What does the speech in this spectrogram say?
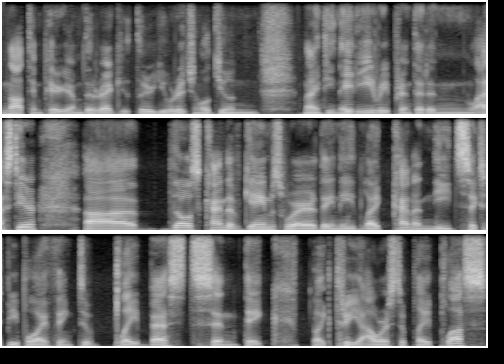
not imperium the, regular the original dune 1980 reprinted in last year. Uh, those kind of games where they need like kind of need six people i think to play best and take like three hours to play. Plus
